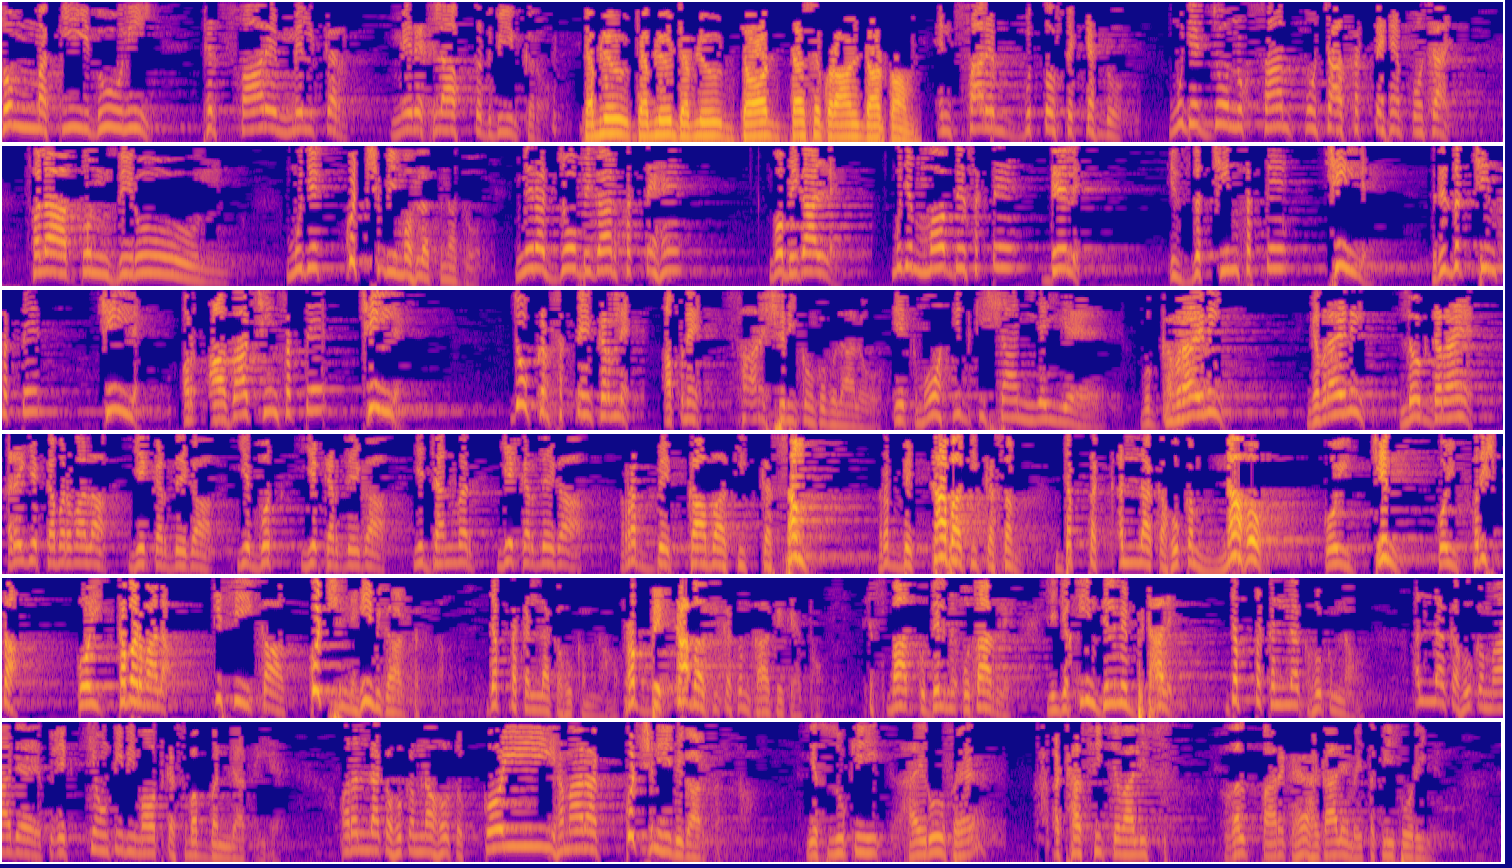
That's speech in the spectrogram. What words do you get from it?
سم کی دونی پھر سارے مل کر میرے خلاف تدبیر کرو۔ W W W dot this Quran dot com ان سارے بتوں سے کہہ دو مجھے جو نقصان پہنچا سکتے ہیں پہنچائیں۔ فلا تن مجھے کچھ بھی مہلت نہ دو۔ میرا جو بگاڑ سکتے ہیں وہ بگاڑ لے۔ مجھے موت دے سکتے ہیں، دے لے۔ عزت چھین سکتے ہیں، چھین لیں رزق چھین سکتے ہیں، چھین لیں اور آزاد چھین سکتے ہیں، چھین لیں جو کر سکتے ہیں، کر لیں اپنے سارے شریکوں کو بلا لو۔ ایک موحد کی شان یہی ہے۔ وہ گھبرائے نہیں گھبرائے نہیں۔ لوگ ڈرائیں، ارے یہ قبر والا یہ کر دے گا، یہ بت یہ کر دے گا، یہ جانور یہ کر دے گا۔ رب کعبہ کی قسم، رب کعبہ کی قسم، جب تک اللہ کا حکم نہ ہو، کوئی جن، کوئی فرشتہ، کوئی قبر والا کسی کا کچھ نہیں بگاڑ سکتا جب تک اللہ کا حکم نہ ہو۔ رب کعبہ کی قسم کھا کے کہتا ہوں۔ اس بات کو دل میں اتار لے، یہ یقین دل میں بٹھا لے، جب تک اللہ کا حکم نہ ہو۔ اللہ کا حکم آ جائے تو ایک چونٹی بھی موت کا سبب بن جاتی ہے۔ اور اللہ کا حکم نہ ہو تو کوئی ہمارا کچھ نہیں بگاڑ سکتا۔ یہ سزوکی ہائروف ہے، اٹھاسی چوالیس غلط پارک ہے، ہٹا لیں بھائی، تکلیف ہو رہی ہے۔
